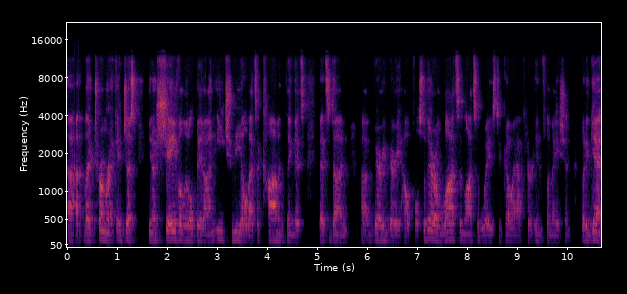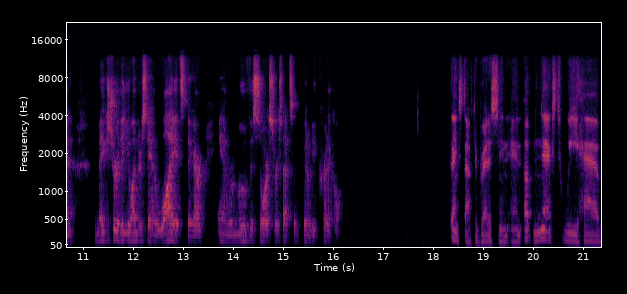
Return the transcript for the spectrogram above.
uh, like turmeric and just, you know, shave a little bit on each meal. That's a common thing that's that's done. Uh, very, very helpful. So there are lots and lots of ways to go after inflammation. But again, make sure that you understand why it's there and remove the source, first. that's going to be critical. Thanks, Dr. Bredesen. And up next, we have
